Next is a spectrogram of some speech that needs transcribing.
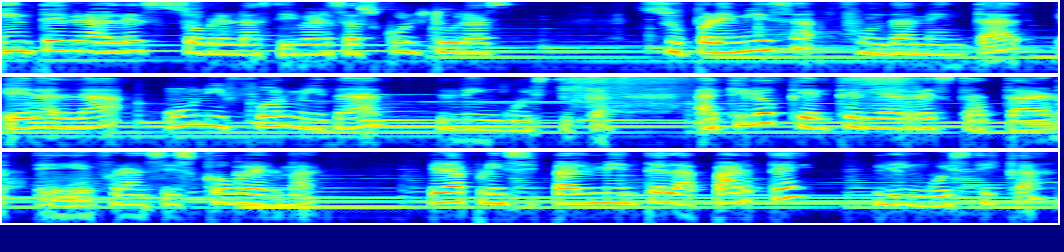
integrales sobre las diversas culturas. Su premisa fundamental era la uniformidad lingüística. Aquí lo que él quería rescatar, eh, Francisco Belmar, era principalmente la parte lingüística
